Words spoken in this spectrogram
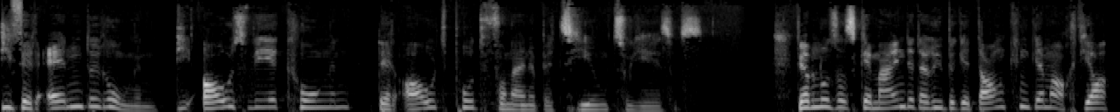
die Veränderungen, die Auswirkungen der Output von einer Beziehung zu Jesus. Wir haben uns als Gemeinde darüber Gedanken gemacht, ja,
